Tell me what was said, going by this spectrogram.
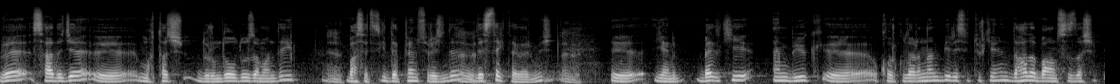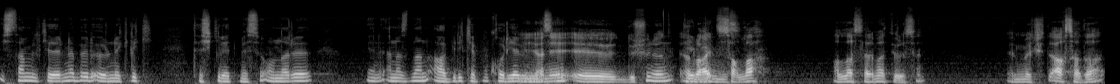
Ve sadece e, muhtaç durumda olduğu zaman değil, Evet. bahsettiğiniz gibi deprem sürecinde Evet. destek de vermiş. Evet. E, yani belki en büyük e, korkularından birisi Türkiye'nin daha da bağımsızlaşıp İslam ülkelerine böyle örneklik teşkil etmesi, onları yani en azından abilik yapıp koruyabilmesi. Yani e, düşünün Raid? Sallah, Allah selamet verirsin. E, Mescid-i Aksa'da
